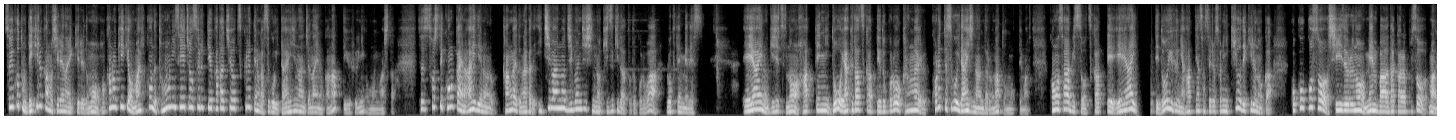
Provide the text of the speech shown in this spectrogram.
そういうこともできるかもしれないけれども、他の企業を巻き込んで共に成長するっていう形を作るっていうのがすごい大事なんじゃないのかなっていうふうに思いました。そして今回のアイデアの考えた中で一番の自分自身の気づきだったところは6点目です。AI の技術の発展にどう役立つかっていうところを考える。これってすごい大事なんだろうなと思ってます。このサービスを使って AI ってどういうふうに発展させる、それに寄与できるのか、こここそシードルのメンバーだからこそ、まあ、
